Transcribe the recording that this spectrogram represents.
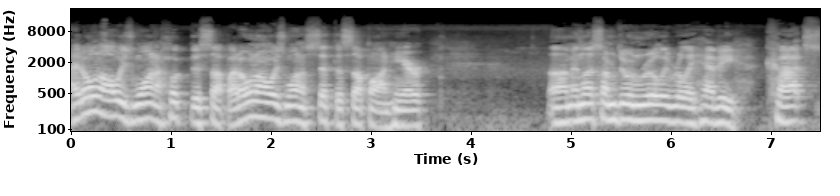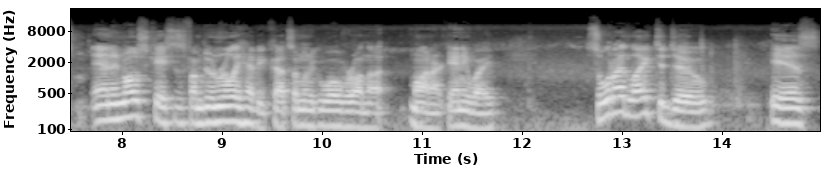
I don't always want to hook this up. I don't always want to set this up on here um, unless I'm doing really, really heavy cuts. And in most cases, if I'm doing really heavy cuts, I'm going to go over on the Monarch anyway. So what I'd like to do is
